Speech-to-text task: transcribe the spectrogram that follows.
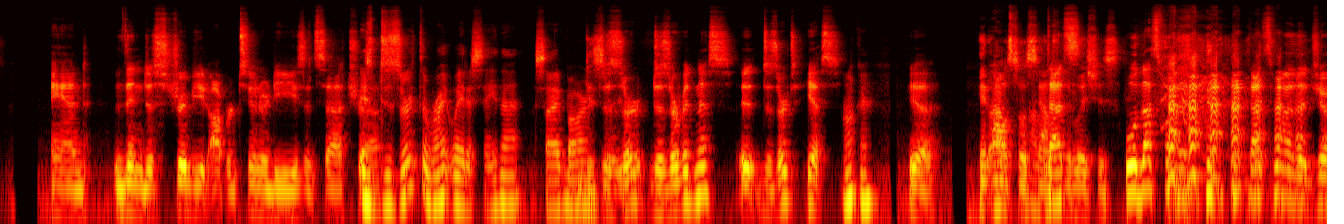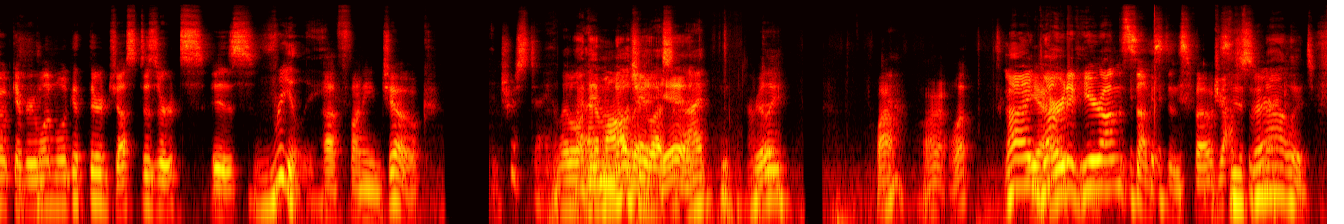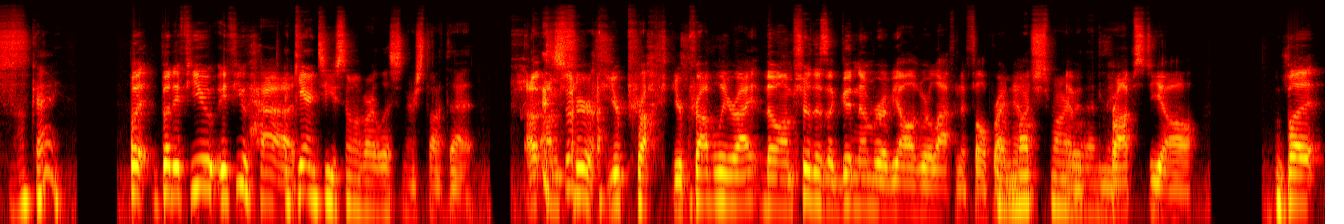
and then distribute opportunities, etc. Is dessert the right way to say that? Sidebar. dessert desert deservedness? Uh, it, desert? Yes. okay. Yeah. It also I'm- sounds That's- delicious. Well, that's why that's why the joke everyone will get their just desserts is Really a funny joke. Interesting. A little I etymology lesson. yeah. I, okay. Really? Wow. All right. Well, I you heard it here on the substance, folks. Drop Yes, some knowledge. Okay. But but if you if you have I guarantee you, some of our listeners thought that. I- I'm sure you're pro- you're probably right. Though I'm sure there's a good number of y'all who are laughing at Philip right We're now. much smarter and than me. props to y'all. But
